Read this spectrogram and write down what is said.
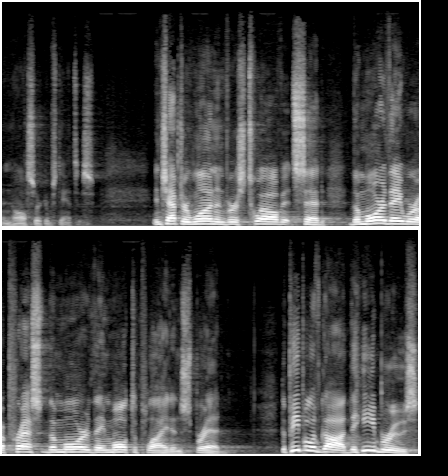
in all circumstances. In chapter 1 and verse 12, it said, The more they were oppressed, the more they multiplied and spread. The people of God, the Hebrews,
